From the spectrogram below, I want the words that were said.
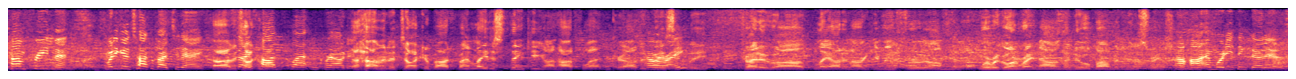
Tom Friedman, what are you going to talk about today? I'm talk hot, about- flat, and crowded. I'm going to talk about my latest thinking on Hot, Flat, and Crowded. All right. Basically, try to uh, lay out an argument for um, where we're going right now in the new Obama administration. Uh huh. And where do you think that is?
